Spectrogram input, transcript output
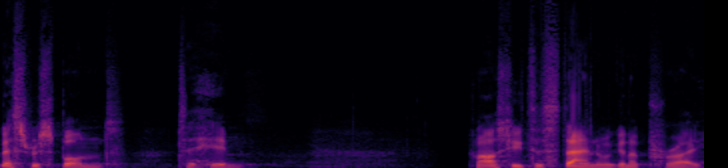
Let's respond to Him. I ask you to stand we're going to pray.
